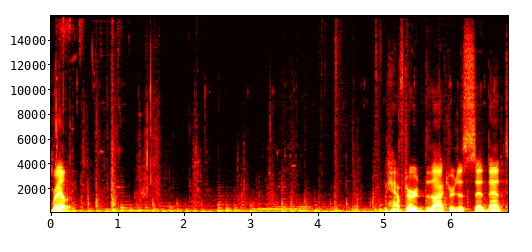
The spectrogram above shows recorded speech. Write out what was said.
Really? After the doctor just said that?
